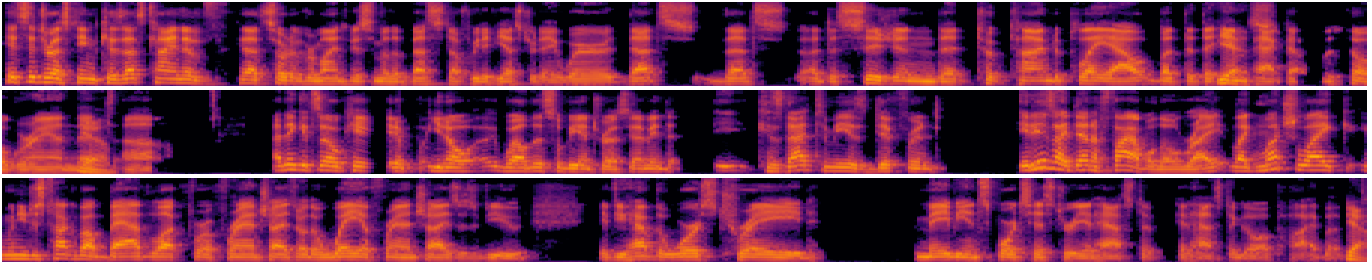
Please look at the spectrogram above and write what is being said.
It's interesting because that's kind of that sort of reminds me of some of the best stuff we did yesterday, where that's that's a decision that took time to play out, but that the yes. impact was so grand that yeah. uh, I think it's okay to you know. Well, this will be interesting. I mean, because that to me is different. It is identifiable though, right? Like much like when you just talk about bad luck for a franchise or the way a franchise is viewed. If you have the worst trade, maybe in sports history it has to it has to go up high but yeah.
